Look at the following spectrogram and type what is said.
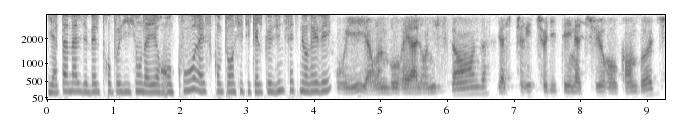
Il y a pas mal de belles propositions d'ailleurs en cours. Est-ce qu'on peut en citer quelques-unes? Faites-nous rêver. Oui, il y a Onde Boréal en Islande, il y a Spiritualité et Nature au Cambodge,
